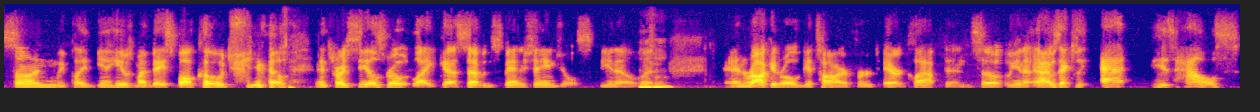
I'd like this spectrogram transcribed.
son. We played, you know, he was my baseball coach, you know, and Troy Seals wrote like uh, Seven Spanish Angels, you know, mm-hmm. and and rock and roll guitar for Eric Clapton. So, you know, I was actually at his house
